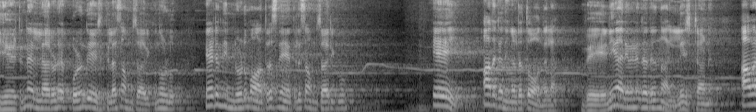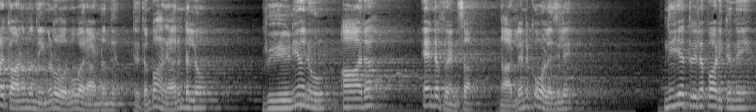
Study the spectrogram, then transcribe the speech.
ഏട്ടൻ എല്ലാവരോടും എപ്പോഴും ദേഷ്യത്തിലാ സംസാരിക്കുന്നുള്ളൂ. ഏട്ടൻ നിന്നോട് മാത്രം സ്നേഹത്തിൽ സംസാരിക്കൂ. ഏയ് അതൊക്കെ നിങ്ങളുടെ തോന്നല. വേണി അനുവിന് ദത്തൻ നല്ല ഇഷ്ടമാണ് അവരെ കാണുമ്പോൾ നിങ്ങൾ ഓർമ്മ വരാണ്ടെന്ന് ദത്തൻ പറയാറുണ്ടല്ലോ. വേണി അനുവോ? ആരാ? എന്റെ ഫ്രണ്ട്സാ നാട്ടിലെ എന്റെ കോളേജിലെ നീ എത്രയില പഠിക്കുന്നേ?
